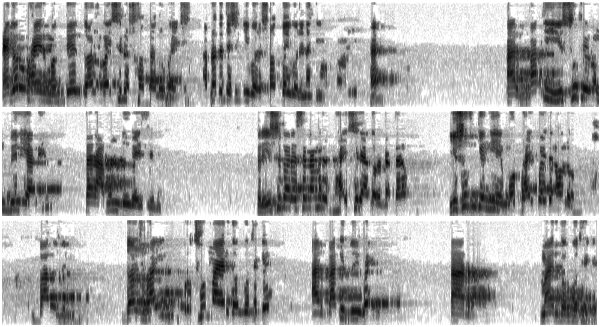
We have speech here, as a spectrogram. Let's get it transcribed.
এগারো ভাইয়ের মধ্যে দশ ভাই ছিল, সতারো ভাই। আপনাদের দেশে কি বলে? সৎ ভাই বলে নাকি? হ্যাঁ? আর বাকি ইউসুফ এবং বেনিয়ামিন, তার আপন দুই ভাই ছিলেন তাহলে ইউসুফ আলাইসাল্লামের ভাই ছিল এগারোটা। তারা ইউসুফকে নিয়ে মোট ভাই কয়জন হলো? বারো জন। দশ ভাই প্রথম মায়ের গর্ভ থেকে, আর বাকি দুই ভাই তার মায়ের গর্ভ থেকে।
